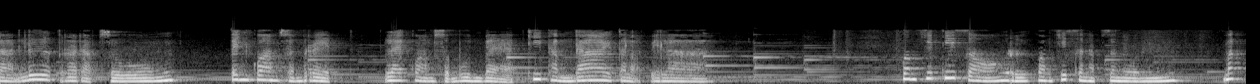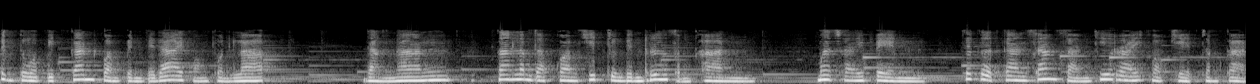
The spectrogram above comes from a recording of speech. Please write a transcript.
การเลือกระดับสูง เป็นความสำเร็จและความสมบูรณ์แบบที่ทำได้ตลอดเวลา ความคิดที่สองหรือความคิดสนับสนุน มักเป็นตัวปิดกั้นความเป็นไปได้ของผลลัพธ์ ดังนั้น การลำดับความคิดจึงเป็นเรื่องสำคัญ เมื่อใช้เป็นจะเกิดการสร้างสรรค์ที่ไร้ขอบเขตจำกัด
